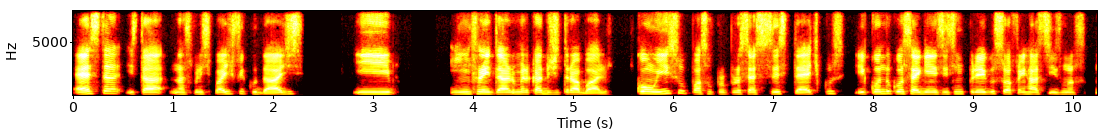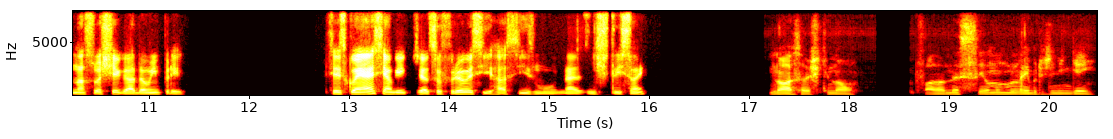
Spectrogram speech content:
Esta está nas principais dificuldades e, e enfrentar o mercado de trabalho. Com isso, passam por processos estéticos e, quando conseguem esses empregos, sofrem racismo na sua chegada ao emprego. Vocês conhecem alguém que já sofreu esse racismo nas instituições? Nossa, acho que não. Falando assim, eu não me lembro de ninguém.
